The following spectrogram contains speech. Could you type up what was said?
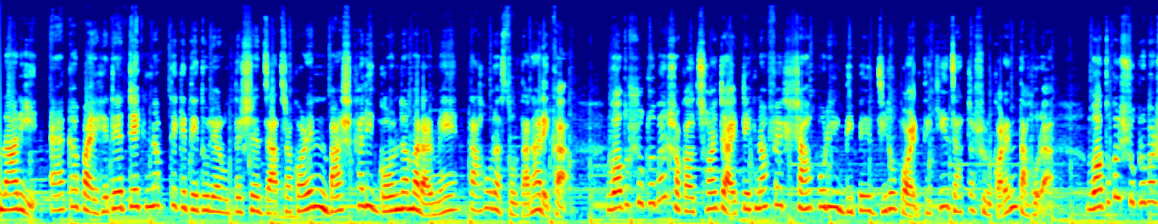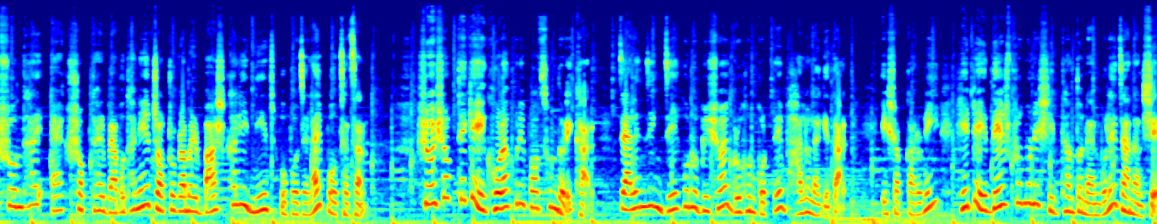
নারী একা পায়ে হেঁটে টেকনাফ থেকে তেঁতুলিয়ার উদ্দেশ্যে যাত্রা করেন বাঁশখালী গন্ডামারার মেয়ে তাহুরা সুলতানা রেখা। গত শুক্রবার সকাল ছয়টায় টেকনাফের শাহপরীর দ্বীপে জিরো পয়েন্ট থেকে যাত্রা শুরু করেন তাহুরা। গতকাল শুক্রবার সন্ধ্যায় এক সপ্তাহের ব্যবধানে চট্টগ্রামের বাঁশখালী নিজ উপজেলায় পৌঁছেছেন। শৈশব থেকেই ঘোরাঘুরি পছন্দ রেখার। চ্যালেঞ্জিং যে কোনো বিষয় গ্রহণ করতে ভালো লাগে তার। এসব কারণেই হেঁটে দেশ ভ্রমণের সিদ্ধান্ত নেন বলে জানান সে।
